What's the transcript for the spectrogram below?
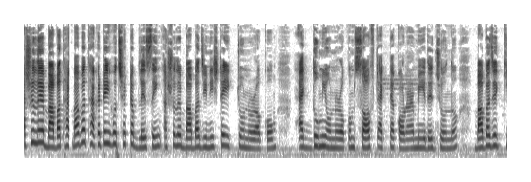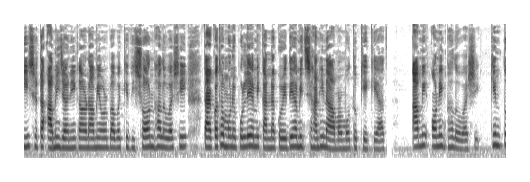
আসলে বাবা বাবা থাকাটাই হচ্ছে একটা ব্লেসিং আসলে বাবা জিনিসটাই একটু অন্যরকম। একদমই অন্যরকম সফট একটা কর্নার মেয়েদের জন্য। বাবা যে কি সেটা আমি জানি, কারণ আমি আমার বাবাকে ভীষণ ভালোবাসি। তার কথা মনে পড়লেই আমি কান্না করে দিই, আমি জানি না আমার মতো কে কে আছে। আমি অনেক ভালোবাসি। কিন্তু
